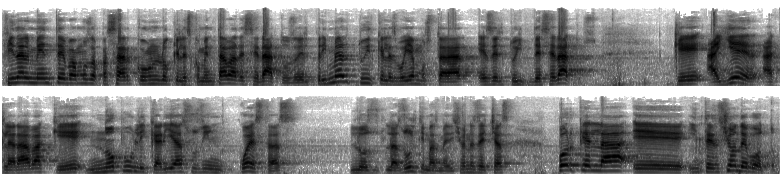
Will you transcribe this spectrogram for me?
Finalmente vamos a pasar con lo que les comentaba de Sedatos. El primer tuit que les voy a mostrar es el tuit de Sedatos, que ayer aclaraba que no publicaría sus encuestas, las últimas mediciones hechas, porque la eh, intención de voto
